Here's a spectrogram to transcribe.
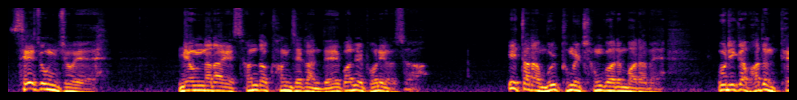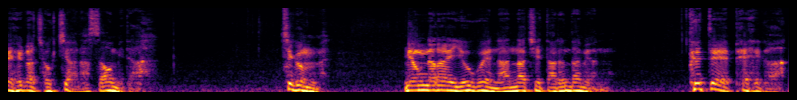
세종조에 명나라의 선덕 황제가 내관을 보내어서 잇따라 물품을 청구하는 바람에 우리가 받은 폐해가 적지 않았사옵니다. 지금 명나라의 요구에 낱낱이 따른다면 그때의 폐해가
